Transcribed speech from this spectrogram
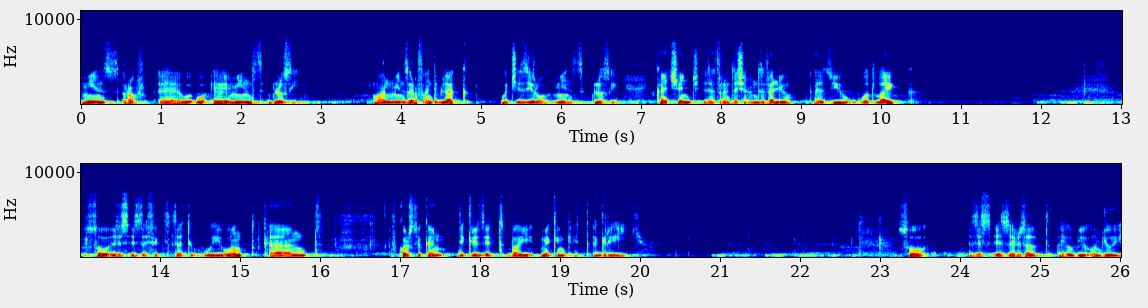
means rough uh, uh, means glossy. One means rough and black which is zero means glossy. You can change the transition and the value as you would like so this is the effect that we want and of course you can decrease it by making it a gray. So this is the result. I hope you enjoy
